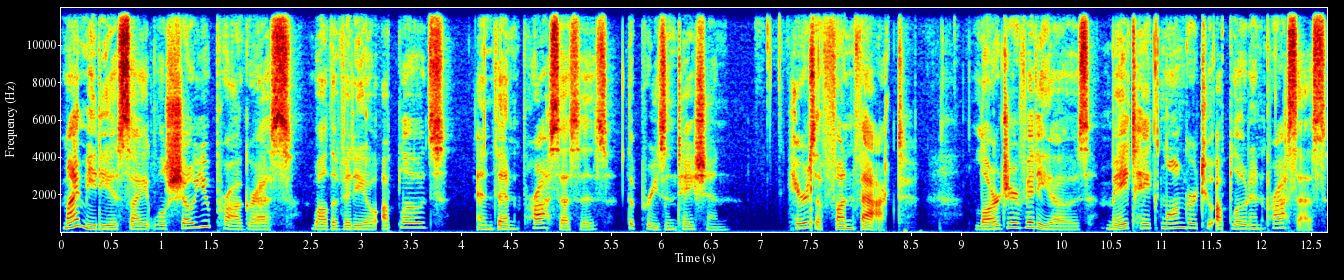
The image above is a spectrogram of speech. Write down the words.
My Media Site will show you progress while the video uploads and then processes the presentation. Here's a fun fact. Larger videos may take longer to upload and process,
